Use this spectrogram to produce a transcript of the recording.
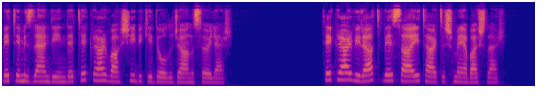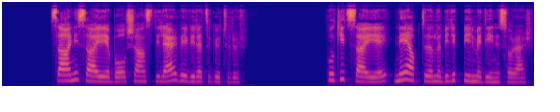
ve temizlendiğinde tekrar vahşi bir kedi olacağını söyler. Tekrar Virat ve Sai tartışmaya başlar. Sani Sai'ye bol şans diler ve Virat'ı götürür. Pulkit Sai'ye ne yaptığını bilip bilmediğini sorar.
